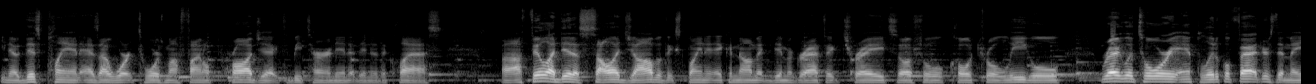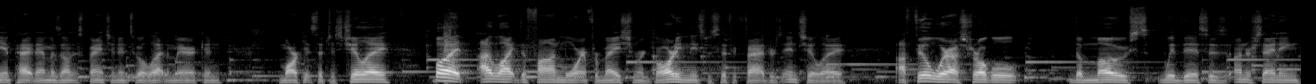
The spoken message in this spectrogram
you know, this plan as I work towards my final project to be turned in at the end of the class. Uh, I feel I did a solid job of explaining economic, demographic, trade, social, cultural, legal, regulatory, and political factors that may impact Amazon's expansion into a Latin American market such as Chile. But I'd like to find more information regarding these specific factors in Chile. I feel where I struggle the most with this is understanding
